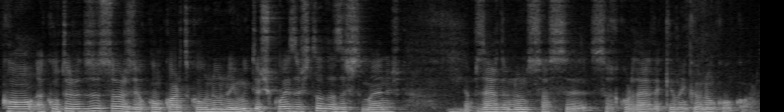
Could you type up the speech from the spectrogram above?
com a cultura dos Açores. Eu concordo com o Nuno em muitas coisas, todas as semanas, apesar do Nuno só se, se recordar daquilo em que eu não concordo.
